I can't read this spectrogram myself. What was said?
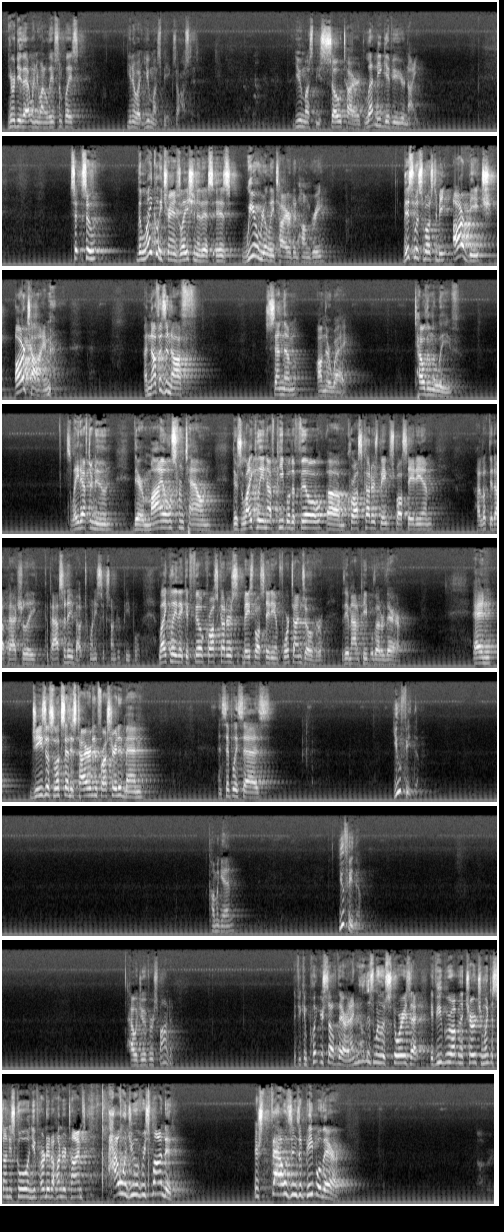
You ever do that when you want to leave someplace? You know what? You must be exhausted. You must be so tired. Let me give you your night. So, so the likely translation of this is we're really tired and hungry. This was supposed to be our beach, our time. enough is enough. Send them on their way. Tell them to leave. It's late afternoon. They're miles from town. There's likely enough people to fill um, Crosscutters Baseball Stadium. I looked it up actually. Capacity about 2,600 people. Likely they could fill Crosscutters Baseball Stadium four times over with the amount of people that are there. And Jesus looks at his tired and frustrated men and simply says, You feed them. Come again. You feed them. How would you have responded? If you can put yourself there, and I know this is one of those stories that if you grew up in the church and went to Sunday school and you've heard it a hundred times, how would you have responded? There's thousands of people there. Not very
